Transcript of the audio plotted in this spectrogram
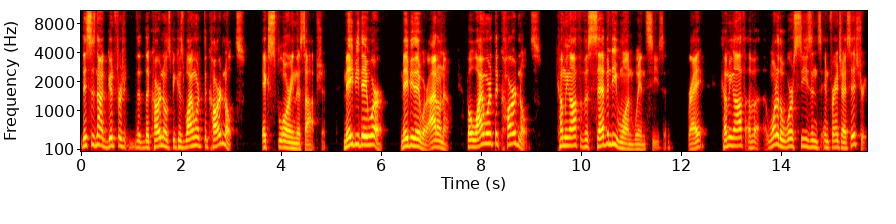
this is not good for the, the Cardinals because why weren't the Cardinals exploring this option? Maybe they were. Maybe they were. I don't know. But why weren't the Cardinals coming off of a 71 win season, right? Coming off of a, one of the worst seasons in franchise history.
